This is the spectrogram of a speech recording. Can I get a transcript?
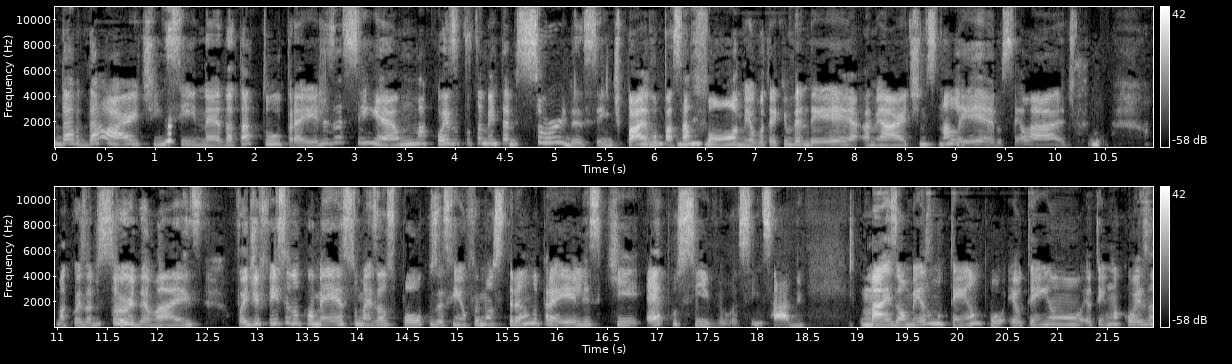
da, da, arte em si, né? Da tatu. Para eles, assim, é uma coisa totalmente absurda, assim. Tipo, ah, eu vou passar uhum. fome, eu vou ter que vender a minha arte em sinaleiro, sei lá. Tipo, uma coisa absurda, mas foi difícil no começo, mas aos poucos, assim, eu fui mostrando para eles que é possível, assim, sabe? Mas ao mesmo tempo, eu tenho eu tenho uma coisa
